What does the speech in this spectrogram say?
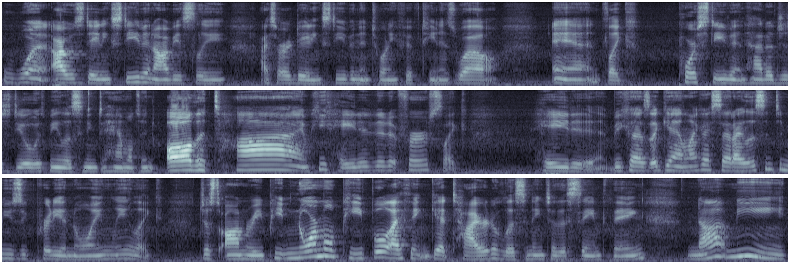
when I was dating Steven, obviously, I started dating Steven in 2015 as well, and like poor Steven had to just deal with me listening to Hamilton all the time. He hated it at first, like hated it because again, like I said, I listen to music pretty annoyingly, like just on repeat. Normal people, I think, get tired of listening to the same thing not me.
